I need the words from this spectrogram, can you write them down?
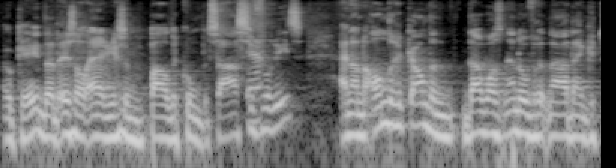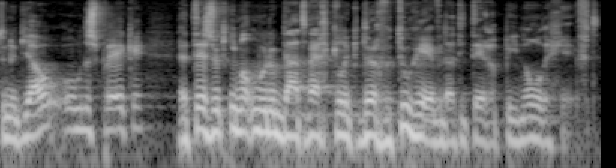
Oké, dat is al ergens een bepaalde compensatie Ja. voor iets. En aan de andere kant, en daar was het net over het nadenken toen ik jou hoorde spreken, het is ook, iemand moet ook daadwerkelijk durven toegeven dat hij therapie nodig heeft.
